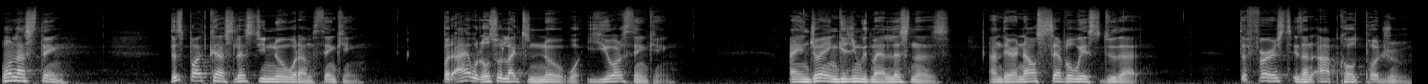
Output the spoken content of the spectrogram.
One last thing. This podcast lets you know what I'm thinking, but I would also like to know what you're thinking. I enjoy engaging with my listeners, and there are now several ways to do that. The first is an app called Podroom.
